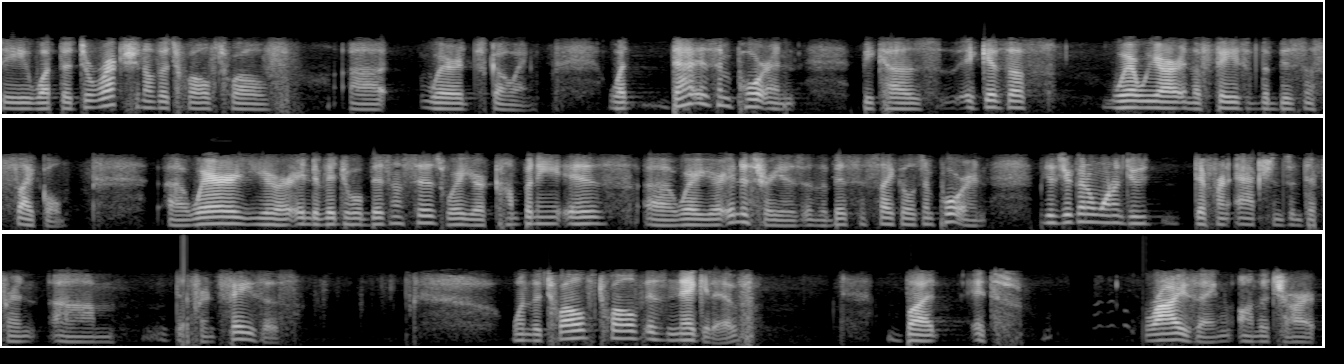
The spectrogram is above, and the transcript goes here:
see what the direction of the 1212, uh, where it's going. What that is important because it gives us where we are in the phase of the business cycle. Uh, where your individual business is, where your company is, uh, where your industry is in the business cycle is important because you're going to want to do different actions in different um, different phases. When the 1212 is negative, but it's rising on the chart,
